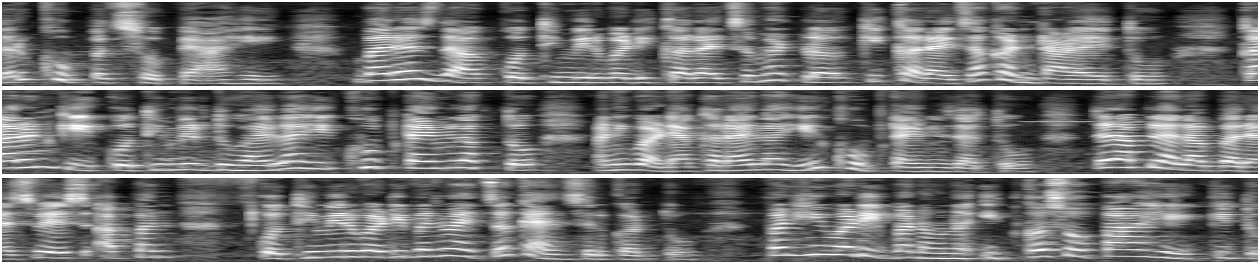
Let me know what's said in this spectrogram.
तर खूपच सोप्या आहे. बऱ्याचदा कोथिंबीर वडी करायचं म्हटलं की करायचा कंटाळा येतो. कारण की कोथिंबीर धुवायलाही खूप टाईम लागतो आणि वड्या करायलाही खूप टाईम जातो. तर आपल्याला बऱ्याच वेळेस आपण कोथिंबीर वडी बनवायचं कॅन्सल करतो. पण ही वडी बनवणं इतकं सोपं आहे की तू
